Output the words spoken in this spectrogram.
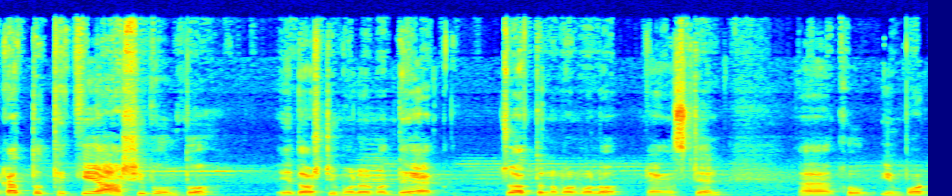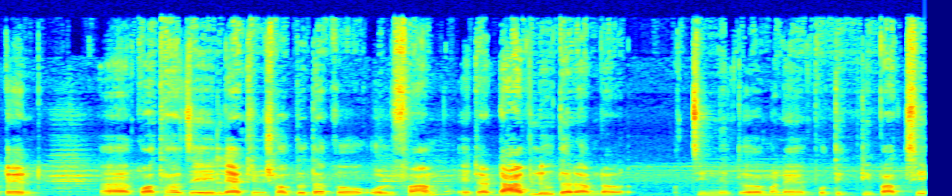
একাত্তর থেকে আশি পর্যন্ত এই দশটি মৌলের মধ্যে এক, চুয়াত্তর নম্বর মৌল ট্যাংস্টেন খুব ইম্পর্টেন্ট কথা যে ল্যাটিন শব্দ দেখো ওলফাম, এটা ডাব্লিউ দ্বারা আমরা চিহ্নিত মানে প্রতীকটি পাচ্ছি।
